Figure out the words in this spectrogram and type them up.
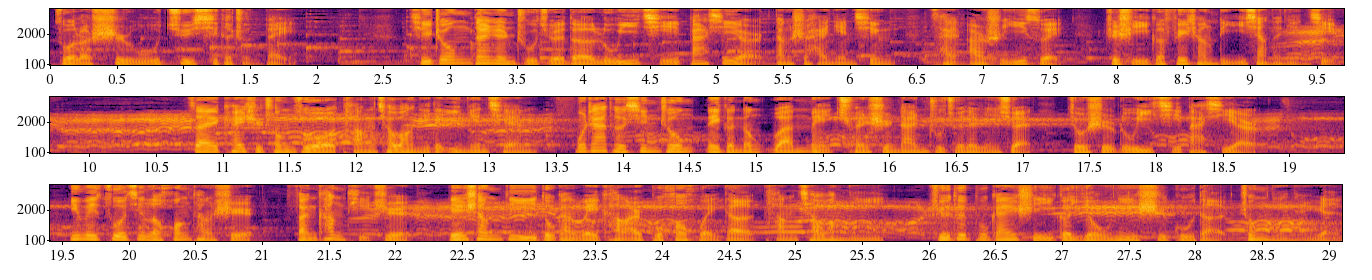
做了事无巨细的准备。其中担任主角的卢伊奇·巴希尔当时还年轻，才二十一岁，这是一个非常理想的年纪。在开始创作《唐乔旺尼》的一年前，莫扎特心中那个能完美诠释男主角的人选就是卢伊奇·巴希尔，因为做尽了荒唐事、反抗体制，连上帝都敢违抗而不后悔的唐乔旺尼，绝对不该是一个油腻世故的中年男人，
